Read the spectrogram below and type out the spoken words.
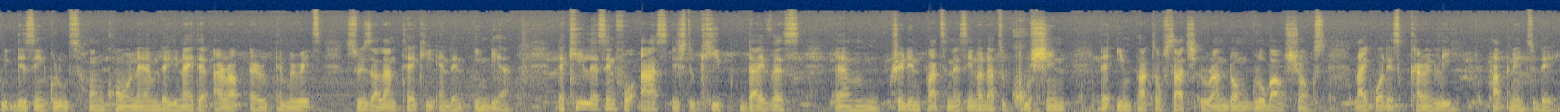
This includes Hong Kong, um, the United Arab Emirates, Switzerland, Turkey, and then India. The key lesson for us is to keep diverse um, trading partners in order to cushion the impact of such random global shocks like what is currently happening today.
